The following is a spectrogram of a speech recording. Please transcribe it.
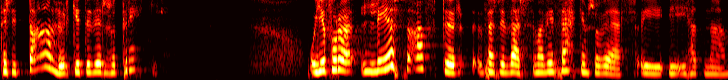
þessi dalur getur verið svo treki. Og ég fór að lesa aftur þessi vers sem við þekkjum svo vel í, í, í hérna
